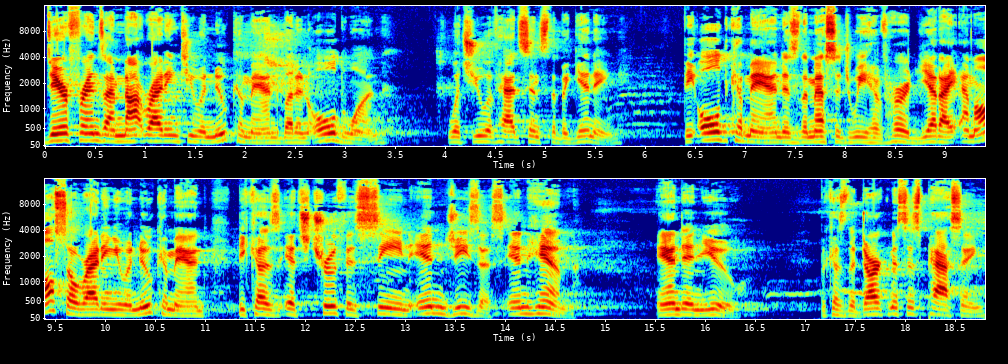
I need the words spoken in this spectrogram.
Dear friends, I'm not writing to you a new command, but an old one, which you have had since the beginning. The old command is the message we have heard, yet I am also writing you a new command because its truth is seen in Jesus, in Him, and in you because the darkness is passing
